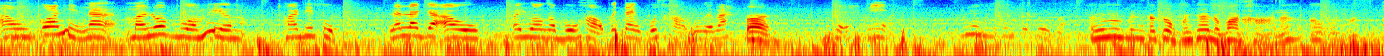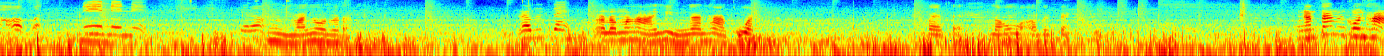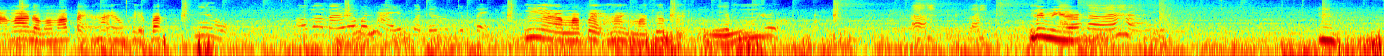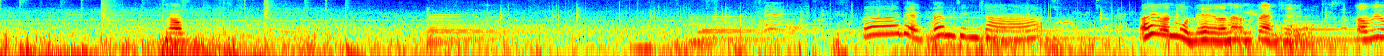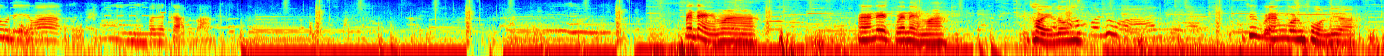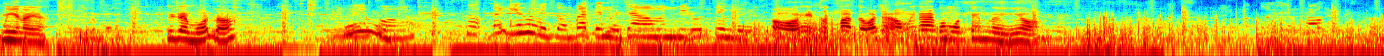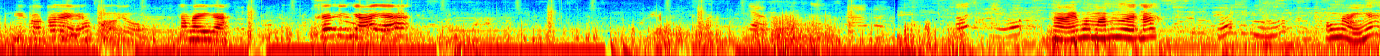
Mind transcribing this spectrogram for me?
เอาก้อนหินน่ะมารวบรวมให้เยอะมากที่สุด แล้วเราจะเอาไปรวมกับภูเขาไปแต่งภูเขาโอเคปะได้โอเค นี่ นี่มันเป็นกระดูกอะอันนี้มันเป็นกระจกไม่ใช่เหรอวาดขานะ เอาออกมาเอาออกก่อนนี่นี่นี่เดี๋ยวเราอืมมาโยนไปละเราไปแต่งเอาเรามาหาหินกันหากรวด ไปแปะน้องบอกเอาไปแปะงั้นตั้งเป็นคนหามาเดี๋ยวมามาแปะให้โอเคปะนี่หนูเอาประมาณให้คนถ่ายดีกว่าเดี๋ยวหนูจะแปะนี่ไงมาแปะให้มาช่วยแปะโอ้โหเดี๋ยวช่วยอะมาไม่มีนะมามาหาอืม เราเด็กเล่นชิงช้า เอ้ย มันหมุนเองแล้วนะ มันแกว่งเอง เราวิวดีมากอืมบรรยากาศมากไปไหนมาฮะเด็กไปไหนมา ถอยลงข้างบนหัวขึ้นไปข้างบนหัวเรือ มีอะไรอะ มีแต่มดเหรอ มีของเมื่อกี้หนูเห็นสมบัติแต่หนูจะเอามันมีรถเต็มเลยอ๋อ เห็นสมบัติแต่ว่าจะเอาไม่ได้เพราะมดเต็มเลยอย่างนี้หรอมีตัวตัวไหนเขาเฝ้าอยู่ทำอะไรอีกอะเล่นลิงย้ายอะอยากรถจิ๋วไหนพ่อมาไปดูเลยนะรถจิ๋วตรงไหนอะ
